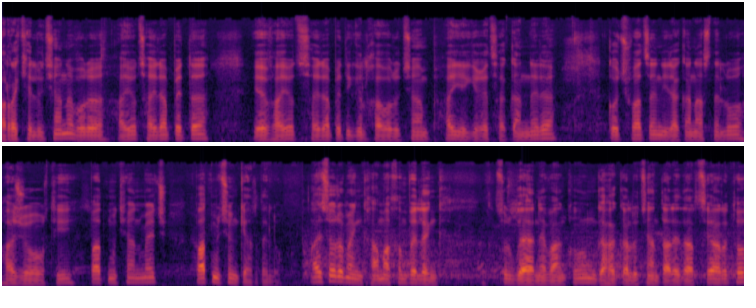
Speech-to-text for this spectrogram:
առաքելությանը, որը հայոց հայրապետը եւ հայոց հայրապետի գլխավորությամբ հայ եկեղեցականները կոչված են իրականացնելու հայ ժողովրդի պատմության մեջ պատմություն կերտելու։ Այսօրը մենք համախմբվել ենք Սուրբ Գայանե վանքում գահակալության տարեդարձի առիթով,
